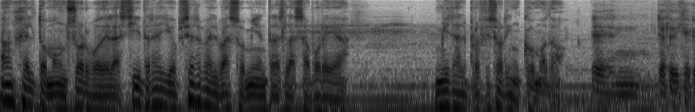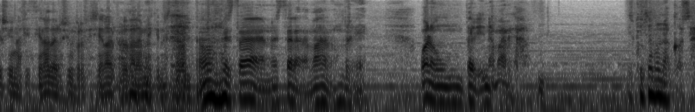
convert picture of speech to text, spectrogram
Ángel toma un sorbo de la sidra y observa el vaso mientras la saborea. Mira al profesor incómodo. Eh, ya te dije que soy un aficionado, no soy un profesional. Perdóname que me está. No, no está, no está nada mal, hombre. Bueno, un pelín amarga. Escúchame una cosa.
